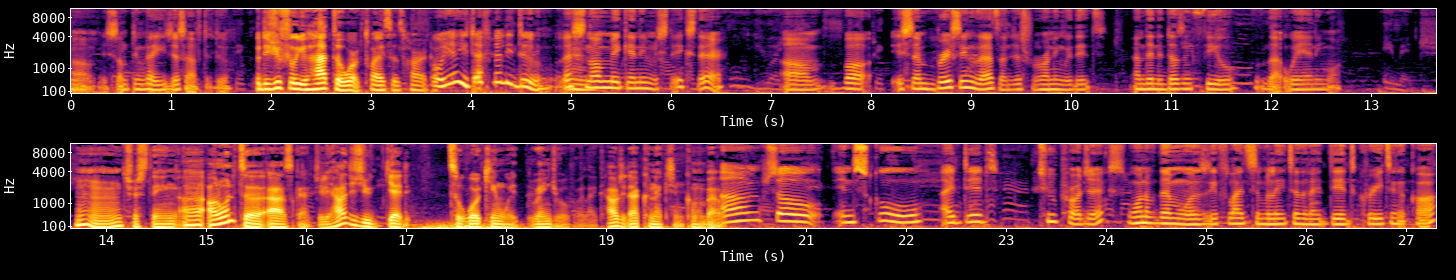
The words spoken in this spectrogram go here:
Um, it's something that you just have to do. But did you feel you had to work twice as hard? Oh yeah, you definitely do. Let's Mm. not make any mistakes there. Um, but it's embracing that and just running with it, and then it doesn't feel that way anymore. Hmm, interesting. Uh, I wanted to ask actually, how did you get to working with Range Rover? Like, how did that connection come about? Um, so in school, I did two projects. One of them was a flight simulator that I did creating a car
